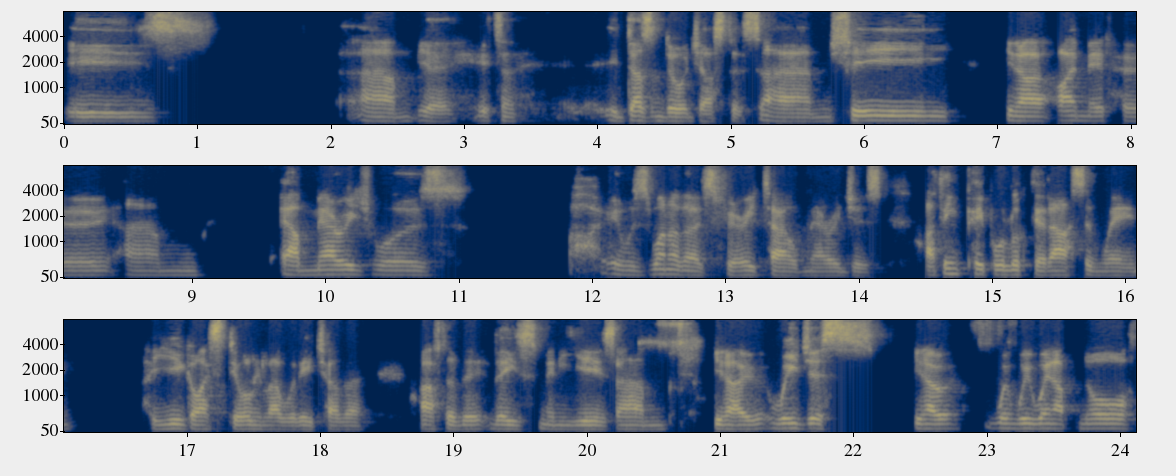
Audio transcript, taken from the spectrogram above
is, um, yeah, it's a, it doesn't do it justice. Um, she, you know, I met her. Um, our marriage was, oh, it was one of those fairy tale marriages. I think people looked at us and went, "Are you guys still in love with each other?" After the, these many years, um, you know, we just, you know, when we went up north,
